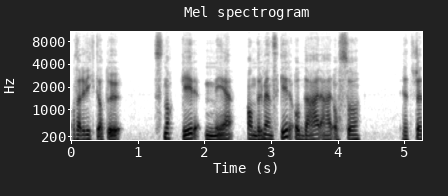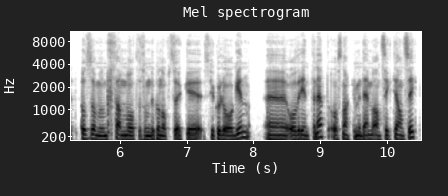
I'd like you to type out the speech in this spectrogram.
Og så er det viktig at du snakker med andre mennesker, og der er også rett og slett på samme, samme måte som du kan oppsøke psykologen uh, over internett og snakke med dem ansikt til ansikt,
